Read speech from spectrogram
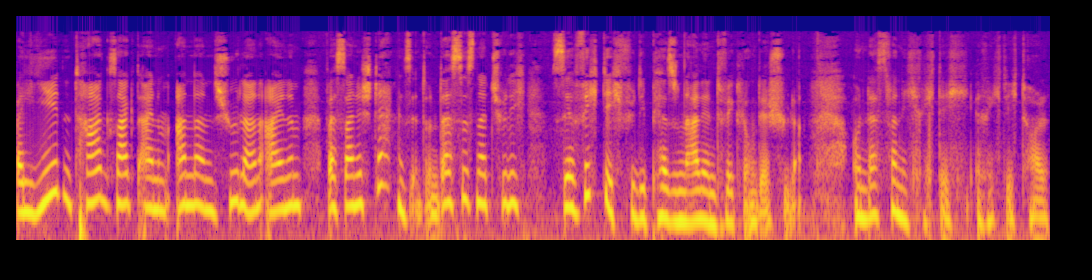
Weil jeden Tag sagt einem anderen Schülern einem, was seine Stärken sind. Und das ist natürlich sehr wichtig für die Personalentwicklung der Schüler. Und das fand ich richtig, richtig toll.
